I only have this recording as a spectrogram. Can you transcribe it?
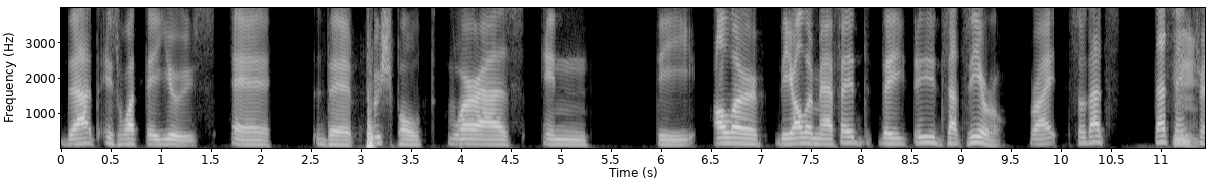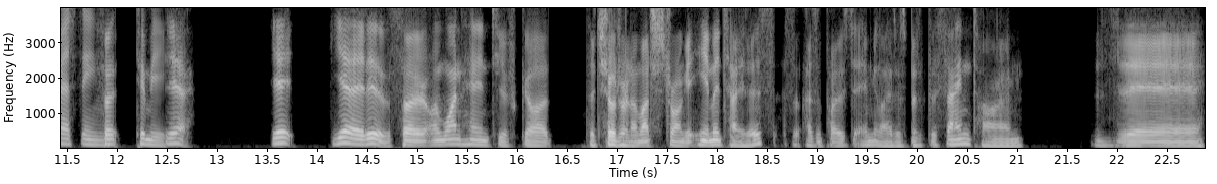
that is what they use. Uh, the push bolt, whereas in the other the other method, they it's at zero, right? So that's that's Mm. interesting So- to me. Yeah. Yeah. Yeah, it is. So on one hand, you've got the children are much stronger imitators as, as opposed to emulators, but at the same time, they're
